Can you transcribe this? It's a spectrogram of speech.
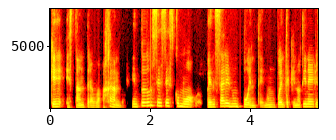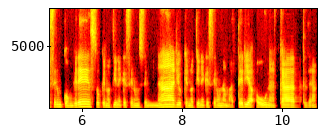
que están trabajando. Entonces es como pensar en un puente, en un puente que no tiene que ser un congreso, que no tiene que ser un seminario, que no tiene que ser una materia o una cátedra,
